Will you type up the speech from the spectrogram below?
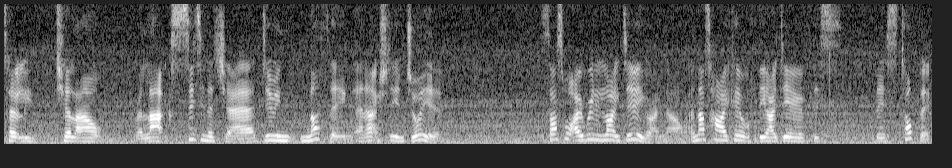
totally chill out, relax, sit in a chair, doing nothing, and actually enjoy it. So that's what I really like doing right now, and that's how I came up with the idea of this this topic.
